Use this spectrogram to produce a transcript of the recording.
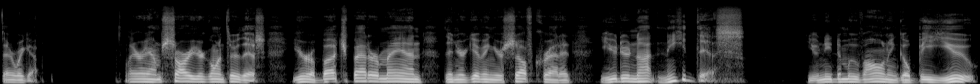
there we go. Larry, I'm sorry you're going through this. You're a much better man than you're giving yourself credit. You do not need this. You need to move on and go be you.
